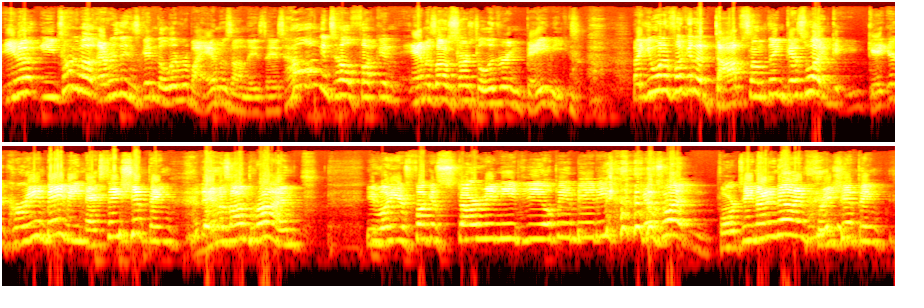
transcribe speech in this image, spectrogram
you know, you talk about everything's getting delivered by Amazon these days. How long until fucking Amazon starts delivering babies? Like, you want to fucking adopt something? Guess what? Get, get your Korean baby next day shipping with Amazon Prime. You want your fucking starving Ethiopian baby? Guess what? Fourteen ninety nine, free shipping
